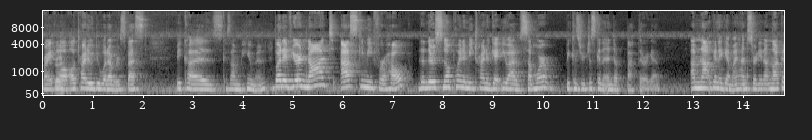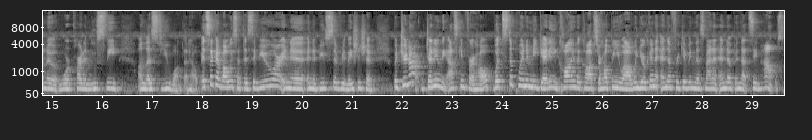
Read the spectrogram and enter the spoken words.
Right? Okay. I'll, I'll try to do whatever is best because because I'm human. But if you're not asking me for help, then there's no point in me trying to get you out of somewhere because you're just gonna end up back there again. I'm not gonna get my hands dirty and I'm not gonna work hard and lose sleep unless you want that help. It's like I've always said this: if you are in a, an abusive relationship, but you're not genuinely asking for help, what's the point of me getting calling the cops or helping you out when you're gonna end up forgiving this man and end up in that same house?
